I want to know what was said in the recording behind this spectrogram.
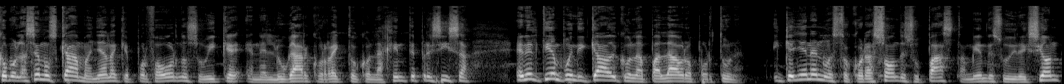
como lo hacemos cada mañana, que por favor nos ubique en el lugar correcto, con la gente precisa, en el tiempo indicado y con la palabra oportuna. Y que llene nuestro corazón de su paz, también de su dirección,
